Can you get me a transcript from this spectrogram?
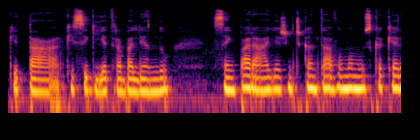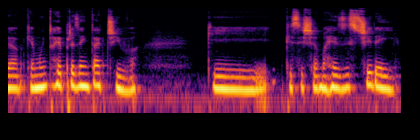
que tá que seguia trabalhando sem parar e a gente cantava uma música que era que é muito representativa que que se chama Resistirei.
